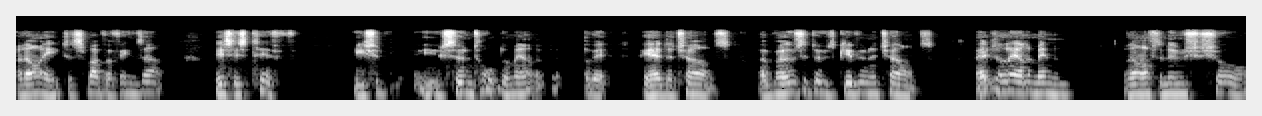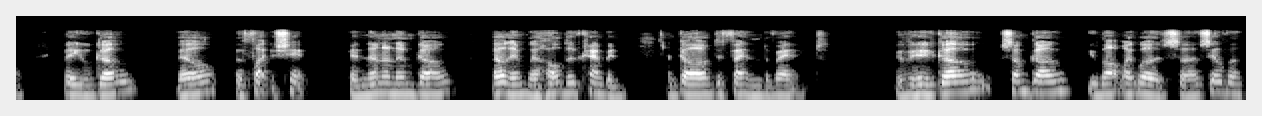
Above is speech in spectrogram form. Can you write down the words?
and I to smother things up. This is Tiff. He should he soon talk them out of it if he had the chance. I propose to do is give him a chance. Let's allow the men an afternoon shore. If they will go, well, we'll fight the ship. If none of them go, well then we'll hold the cabin and guard defend the right. If you go, some go, you mark my words, sir. Silver,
